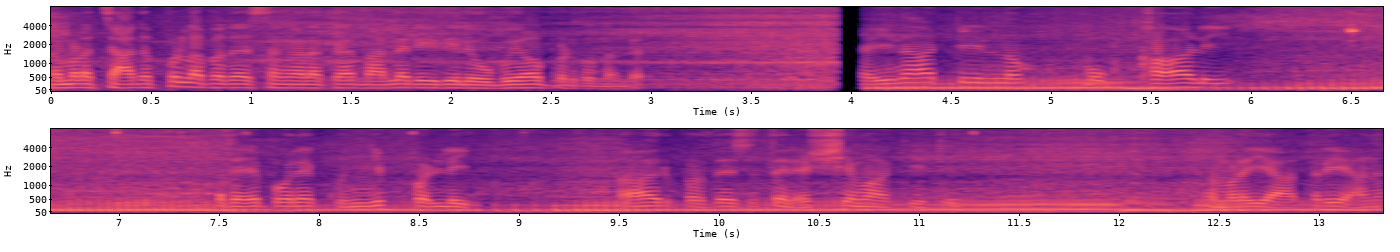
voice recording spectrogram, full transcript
നമ്മുടെ ചതുപ്പുള്ള പ്രദേശങ്ങളൊക്കെ നല്ല രീതിയിൽ ഉപയോഗപ്പെടുത്തുന്നുണ്ട്. കൈനാട്ടിൽ നിന്നും മുക്കാളി അതേപോലെ കുഞ്ഞിപ്പള്ളി ആ ഒരു പ്രദേശത്തെ ലക്ഷ്യമാക്കിയിട്ട് നമ്മൾ യാത്രയാണ്.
